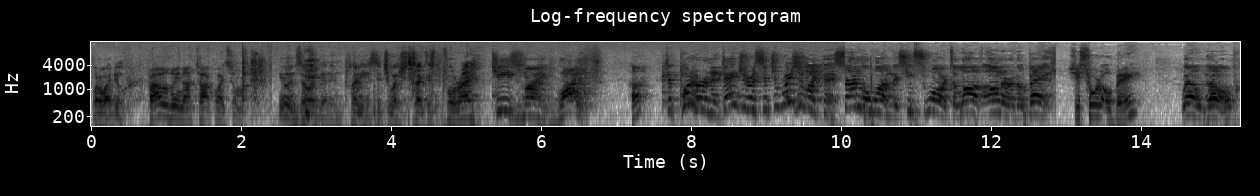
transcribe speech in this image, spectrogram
What do I do? Probably not talk quite so much. You and Zoe have been in plenty of situations like this before, right? She's my wife. Huh? To put her in a dangerous situation like this. I'm the one that she swore to love, honor, and obey. She swore to obey? Well, no.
